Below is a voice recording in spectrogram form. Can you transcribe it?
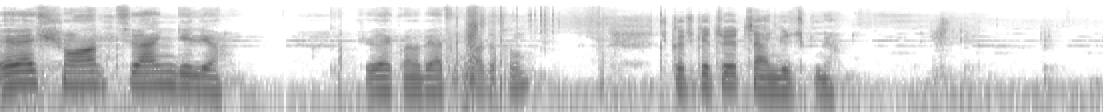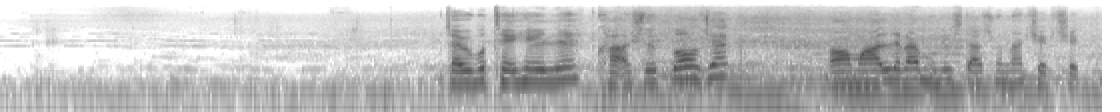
Evet şu an tren geliyor. Şöyle ekranı bir artık parlatalım. Çık açık açık tren gözükmüyor. Tabi bu tehlikeli karşılıklı olacak. Normalde ben bunu istasyondan çekecektim.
